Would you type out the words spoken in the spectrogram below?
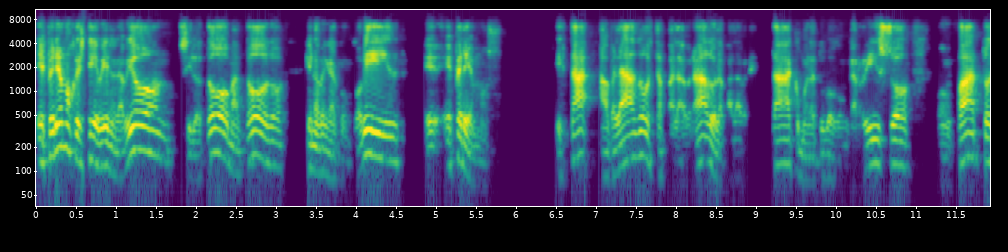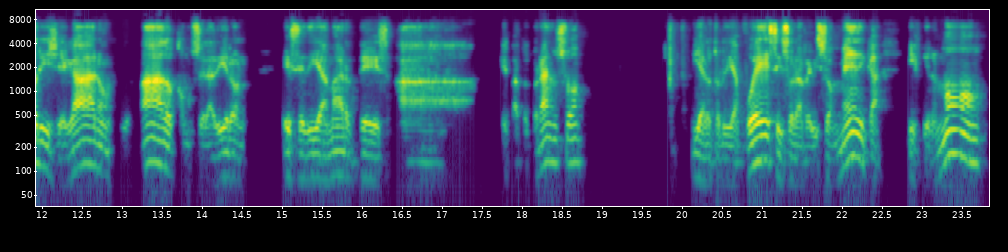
Esperemos que llegue bien el avión, si lo toma todo, que no venga con COVID, eh, esperemos. Está hablado, está palabrado, la palabra está, como la tuvo con Carrizo, con Factory, llegaron firmados, como se la dieron ese día martes a el Pato Toranzo, y al otro día fue, se hizo la revisión médica y firmó.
